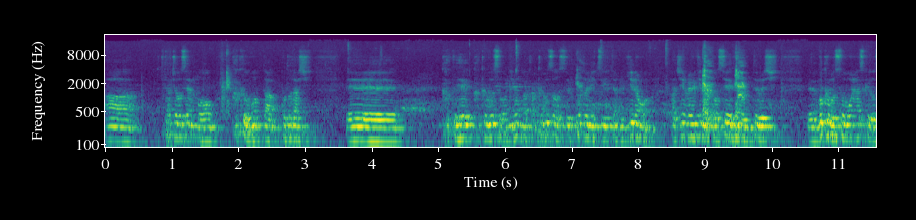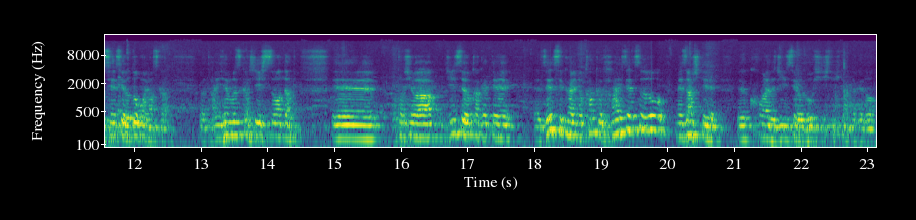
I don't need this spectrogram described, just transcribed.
あ北朝鮮も核を持ったことだし、えー、核兵核武装日本が核武装することについての議論を始めるべきだと政府は言ってるし、えー、僕もそう思いますけど先生はどう思いますか？大変難しい質問だと、えー、私は人生をかけて全世界の核廃絶を目指してここまで人生を浪費してきたんだけどこ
